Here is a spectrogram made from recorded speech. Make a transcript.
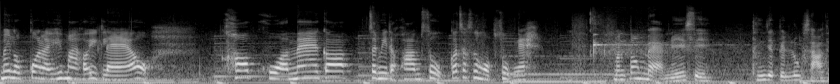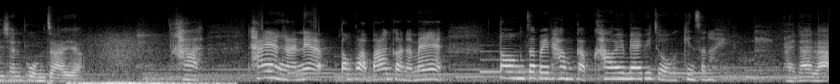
ไม่รบกวนอะไรพี่มายเขาอีกแล้ว ครอบครัวแม่ก็จะมีแต่ความสุขก็จะสงบสุขไง มันต้องแบบนี้สิ ถึงจะเป็นลูกสาวที่ฉันภูมิใจอะ ค่ะ ถ้าอย่างนั้นเนี่ยตองกลับบ้านก่อนนะแม่ตองจะไปทำกับข้าวให้แม่พี่โจเขากินซะหน่อย ไปได้ละ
